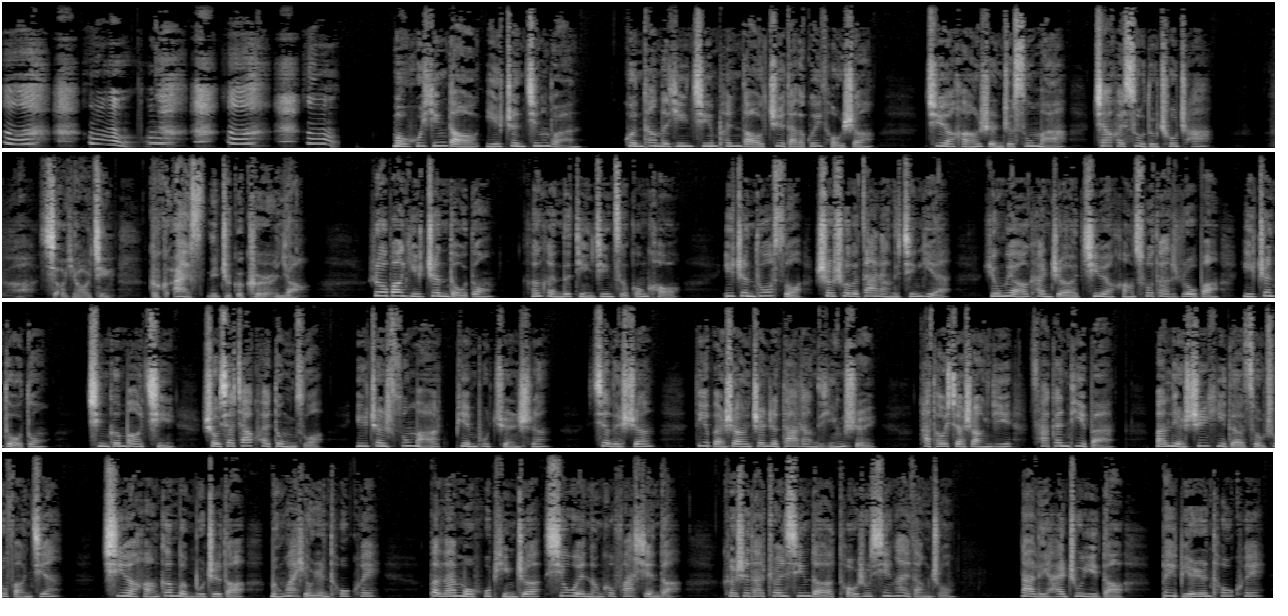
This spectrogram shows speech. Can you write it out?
啊啊啊啊！某湖阴道一阵痉挛，滚烫的阴茎喷到巨大的龟头上。戚远航忍着酥麻，加快速度抽插。啊，小妖精，哥哥爱死你这个可人样！肉棒一阵抖动，狠狠地顶进子宫口，一阵哆嗦，射出了大量的精液。永淼看着齐远航粗大的肉棒一阵抖动，青根暴起，手下加快动作，一阵酥麻遍布全身。现了身，地板上沾着大量的饮水，他脱下上衣擦干地板，满脸失意的走出房间。戚远航根本不知道门外有人偷窥，本来模糊凭着修为能够发现的，可是他专心的投入性爱当中，那里还注意到被别人偷窥。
